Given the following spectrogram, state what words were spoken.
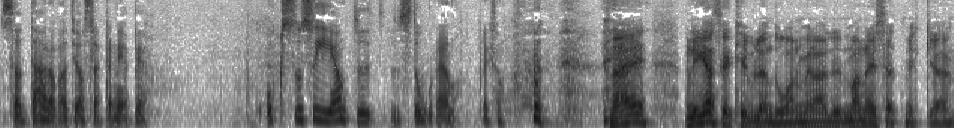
Så därav att jag släpper en EP. Och så ser jag inte stor än. Liksom. Nej, men det är ganska kul ändå. Man har ju sett mycket.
